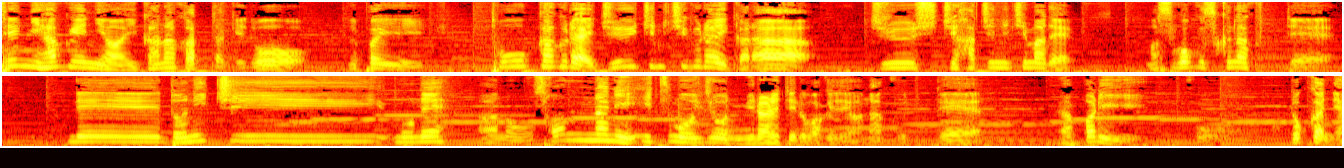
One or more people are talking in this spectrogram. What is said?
1200円にはいかなかったけど、やっぱり10日ぐらい、11日ぐらいから17、8日まで、まあ、すごく少なくて、で、土日もね、あの、そんなにいつも以上に見られてるわけではなくって、やっぱり、こう、どっかにね、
